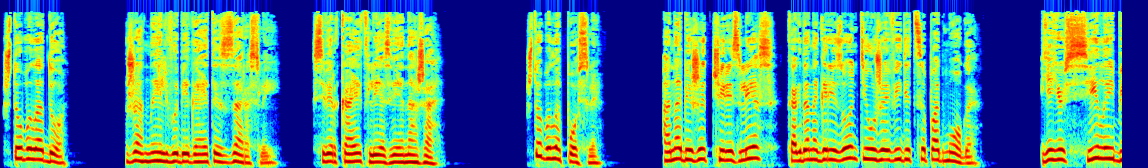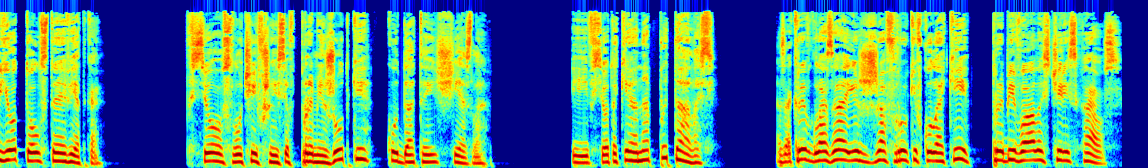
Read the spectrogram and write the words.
Что было до? Жанель выбегает из зарослей, сверкает лезвие ножа. Что было после? Она бежит через лес, когда на горизонте уже видится подмога. Ее силой бьет толстая ветка. Все случившееся в промежутке куда-то исчезло. И все-таки она пыталась закрыв глаза и сжав руки в кулаки, пробивалась через хаос.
